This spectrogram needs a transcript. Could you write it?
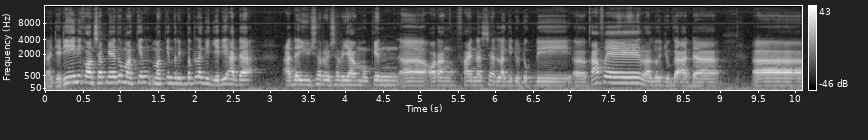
Nah, jadi ini konsepnya itu makin makin ribet lagi. Jadi ada ada user-user yang mungkin uh, orang finance-nya lagi duduk di uh, cafe, lalu juga ada uh,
